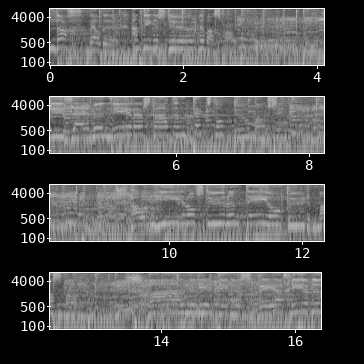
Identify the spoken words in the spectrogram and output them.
Een dag belde aan dinges deur de wasman. Die zei meneer er staat een tekst op uw manchet. Hou hem hier of stuur hem Theo u de masman. Maar meneer Dinges reageerde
